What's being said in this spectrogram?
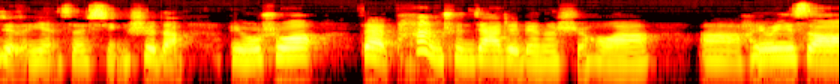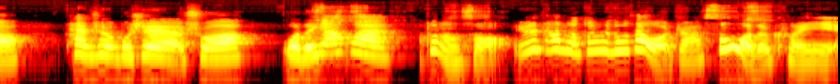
姐的眼色行事的，比如说。在探春家这边的时候啊啊很有意思哦。探春不是说我的丫鬟不能搜，因为他们的东西都在我这儿，搜我的可以。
